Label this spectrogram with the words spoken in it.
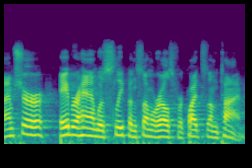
I'm sure Abraham was sleeping somewhere else for quite some time.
